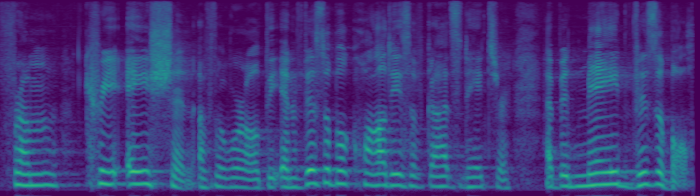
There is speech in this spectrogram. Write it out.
from creation of the world, the invisible qualities of God's nature have been made visible,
